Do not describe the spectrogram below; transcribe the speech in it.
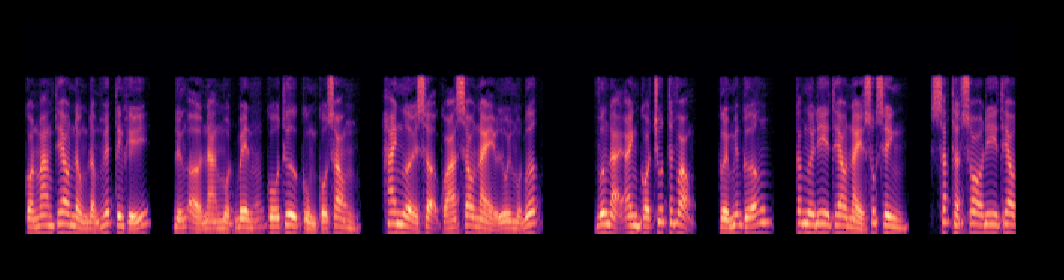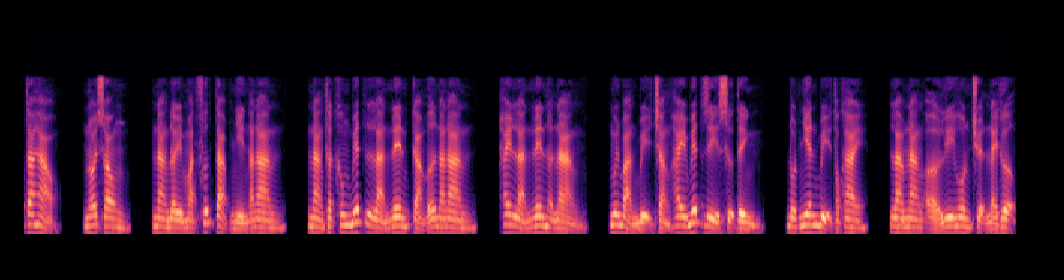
còn mang theo nồng đậm huyết tinh khí, đứng ở nàng một bên cô thư cùng cô song, hai người sợ quá sau này lui một bước. Vương Đại Anh có chút thất vọng, cười miễn cưỡng, các ngươi đi theo này xuất sinh, sắc thật so đi theo ta hảo. Nói xong, nàng đầy mặt phức tạp nhìn An An, nàng thật không biết là nên cảm ơn An An, hay là nên hận nàng, nguyên bản bị chẳng hay biết gì sự tình, đột nhiên bị thọc hai, làm nàng ở ly hôn chuyện này thượng,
